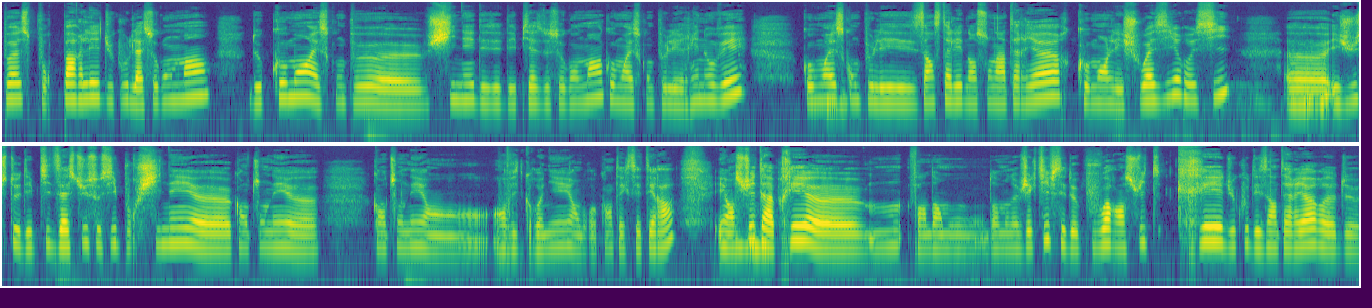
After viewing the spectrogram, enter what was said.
posts pour parler du coup de la seconde main, de comment est-ce qu'on peut euh, chiner des, des, pièces de seconde main, comment est-ce qu'on peut les rénover, comment est-ce mhm. qu'on peut les installer dans son intérieur, comment les choisir aussi, mhm. et juste des petites astuces aussi pour chiner quand on est quand on est en, vide-grenier, en brocante, etc. Et ensuite, mhm. après, euh, enfin dans mon dans mon objectif, c'est de pouvoir ensuite créer du coup des intérieurs, euh, de,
